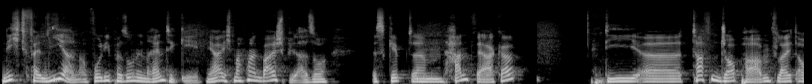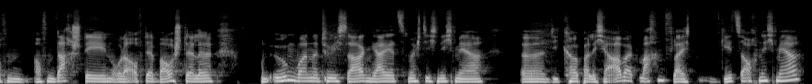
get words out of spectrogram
nicht verlieren, obwohl die Person in Rente geht. Ja, ich mache mal ein Beispiel. Also es gibt ähm, Handwerker, die äh, toughen Job haben, vielleicht auf dem, auf dem Dach stehen oder auf der Baustelle und irgendwann natürlich sagen, ja, jetzt möchte ich nicht mehr äh, die körperliche Arbeit machen, vielleicht geht es auch nicht mehr.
